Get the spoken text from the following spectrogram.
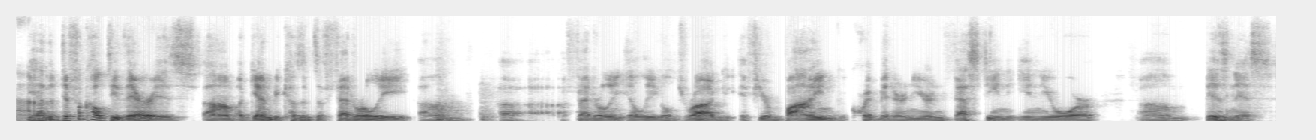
Um, yeah, the difficulty there is um, again because it's a federally um, uh, a federally illegal drug. If you're buying equipment and you're investing in your um, business,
